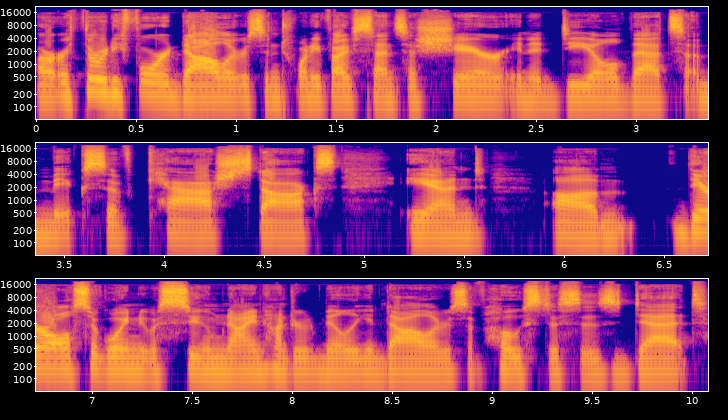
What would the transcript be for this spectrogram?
or $34.25 a share in a deal that's a mix of cash, stocks, and um, they're also going to assume $900 million of Hostess's debt.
